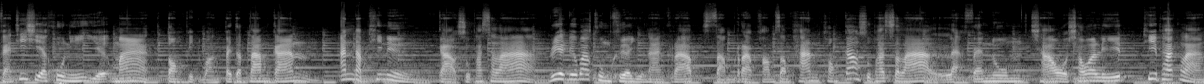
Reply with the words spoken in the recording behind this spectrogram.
ฟนๆที่เชียร์คู่นี้เยอะมาก ต้องผิดหวังไปตามๆกัน อันดับที่ 1 ก้าวสุภัสราเรียกได้ว่าคุมเครืออยู่นานครับสำหรับความสัมพันธ์ของก้าวสุภัสราและแฟนนุ่มชาวชาวลิต ที่พักหลัง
